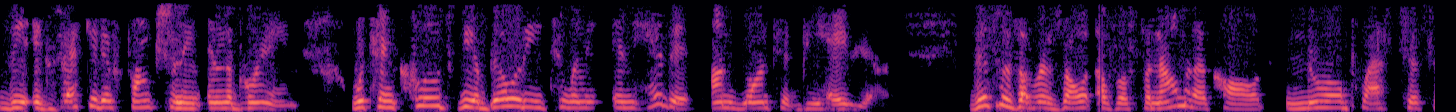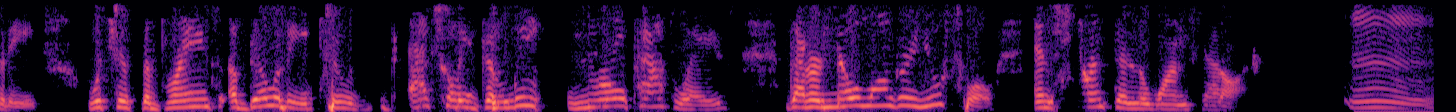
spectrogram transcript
the executive functioning in the brain, which includes the ability to in, inhibit unwanted behavior. This is a result of a phenomena called neuroplasticity, which is the brain's ability to actually delete neural pathways that are no longer useful and strengthen the ones that are. Mm.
